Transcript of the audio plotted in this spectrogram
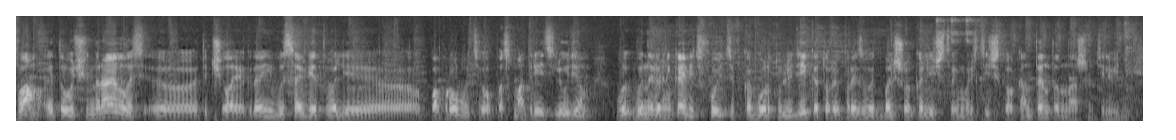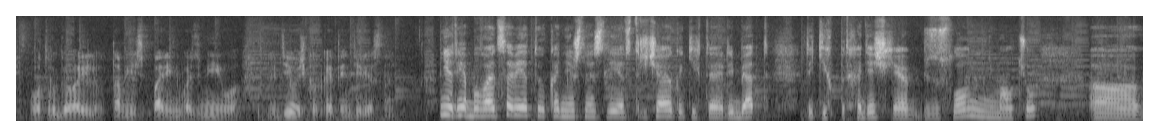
вам это очень нравилось, э, этот человек, да, и вы советовали э, попробовать его, посмотреть людям. Вы, вы наверняка ведь входите в когорту людей, которые производят большое количество юмористического контента на нашем телевидении. Вот вы говорили, вот там есть парень, возьми его, девочка какая-то интересная. Нет, я бывает советую, конечно, если я встречаю каких-то ребят таких подходящих, я безусловно не молчу. А,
